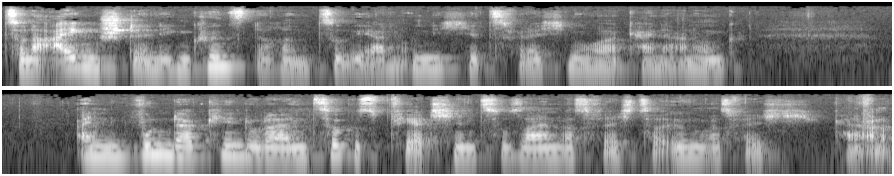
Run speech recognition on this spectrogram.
zu einer eigenständigen Künstlerin zu werden und nicht jetzt vielleicht nur, keine Ahnung, ein Wunderkind oder ein Zirkuspferdchen zu sein, was vielleicht zwar irgendwas vielleicht, keine Ahnung,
